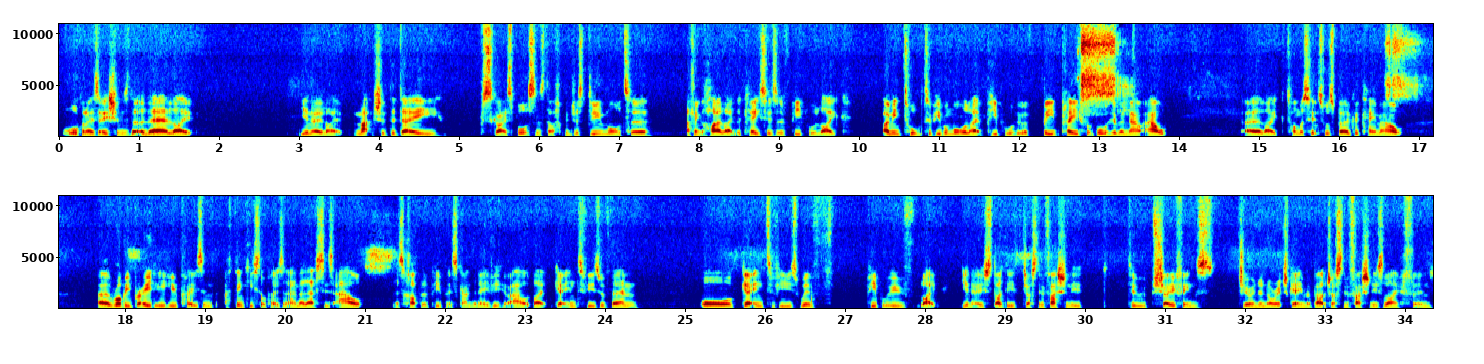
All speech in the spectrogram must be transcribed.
organisations that are there, like you know, like Match of the Day, Sky Sports and stuff, can just do more to, I think, highlight the cases of people like, I mean, talk to people more like people who have been played football who are now out, uh, like Thomas Hitzlsperger came out. Uh, Robbie Brady, who plays in, I think he still plays in MLS, is out. There's a couple of people in Scandinavia who are out. Like, get interviews with them, or get interviews with people who've like, you know, studied Justin Fashanu, who do show things during the Norwich game about Justin Fashanu's life and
